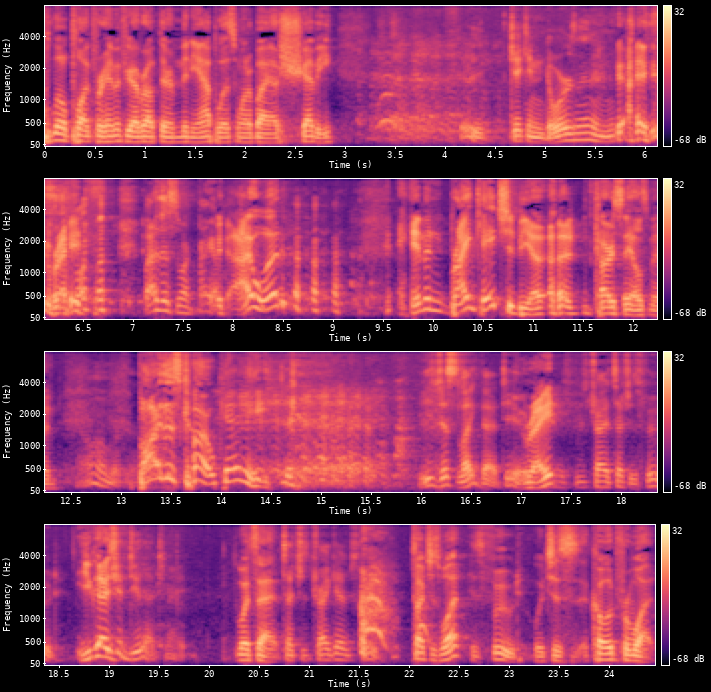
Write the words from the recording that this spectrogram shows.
Little plug for him if you're ever up there in Minneapolis, want to buy a Chevy. Dude, kicking doors in and right? buy this one. Bam. I would. Him and Brian Cage should be a, a car salesman. Oh, Buy this car, okay? He's just like that too. Right? He's trying to touch his food. You You guys should do that tonight. What's that? Touch his, try to get his food. Touches what? His food. Which is code for what?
